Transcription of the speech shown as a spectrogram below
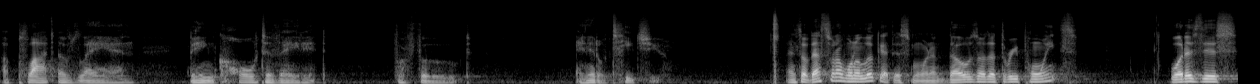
a plot of land being cultivated for food, and it'll teach you. And so that's what I want to look at this morning. Those are the three points. What is this?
